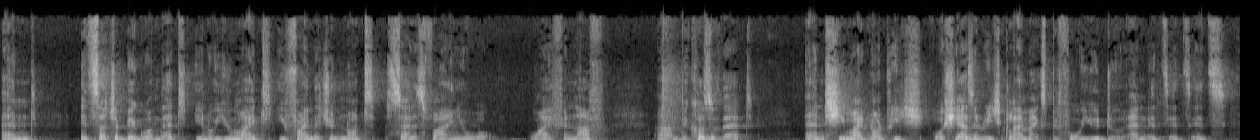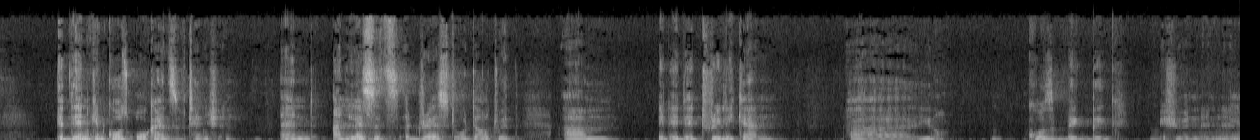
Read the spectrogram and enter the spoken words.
and it's such a big one that you know you might you find that you're not satisfying your wife enough um, because of that, and she might not reach or she hasn't reached climax before you do, and it's it's it's it then can cause all kinds of tension, and unless it's addressed or dealt with, um, it, it it really can, uh, you know, cause a big big issue in in, Yeah.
